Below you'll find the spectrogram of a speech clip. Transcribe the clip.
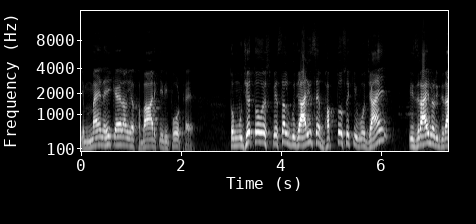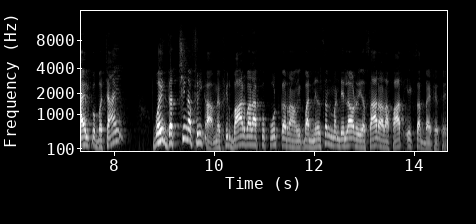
ये मैं नहीं कह रहा हूँ, ये अखबार की रिपोर्ट है। तो मुझे तो स्पेशल गुजारिश है भक्तों से कि वो जाएँ इसराइल और इसराइल को बचाएँ। वहीं दक्षिण अफ्रीका, मैं फिर बार बार आपको कोट कर रहा हूँ, एक बार नेल्सन मंडेला और यसार अराफात एक साथ बैठे थे।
